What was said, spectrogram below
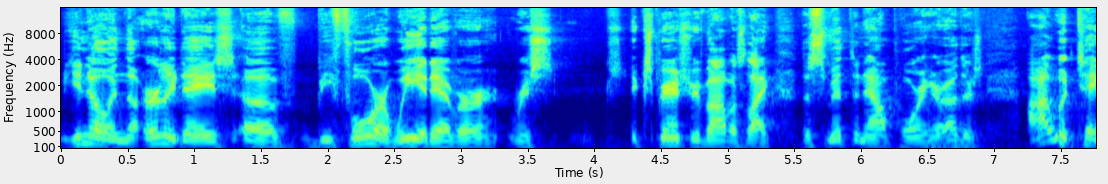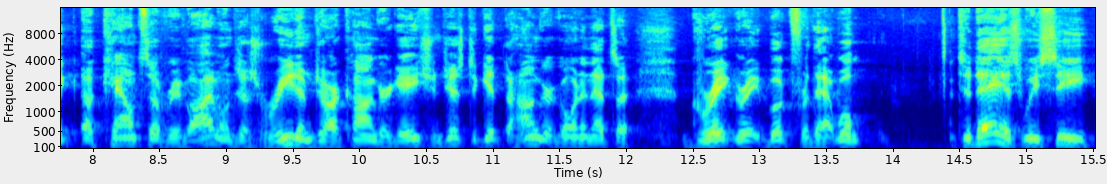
you know, in the early days of before we had ever re- experienced revivals like the Smithton Outpouring or others. I would take accounts of revival and just read them to our congregation just to get the hunger going, and that's a great, great book for that. Well, today, as we see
